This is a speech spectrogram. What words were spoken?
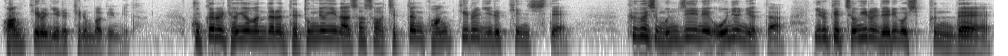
광기를 일으키는 법입니다. 국가를 경영한다는 대통령이 나서서 집단 광기를 일으킨 시대 그것이 문재인의 5년이었다 이렇게 정의를 내리고 싶은데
